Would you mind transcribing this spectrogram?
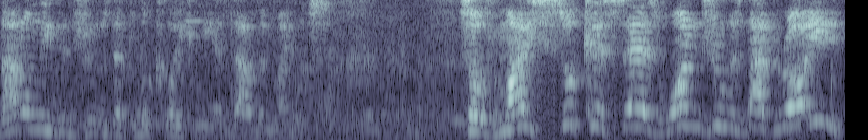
not only the Jews that look like me and daven my nusach. So if my sukkah says one Jew is not roi,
